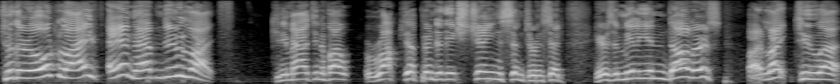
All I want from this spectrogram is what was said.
to their old life and have new life. Can you imagine if I rocked up into the exchange center and said, Here's a million dollars. I'd like to uh,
